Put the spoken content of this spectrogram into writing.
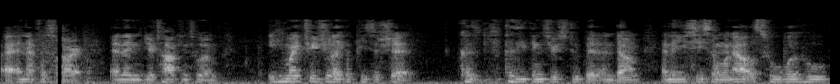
an FSR, and then you're talking to him, he might treat you like a piece of shit. Cause, cause he thinks you're stupid and dumb, and then you see someone else who will- who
